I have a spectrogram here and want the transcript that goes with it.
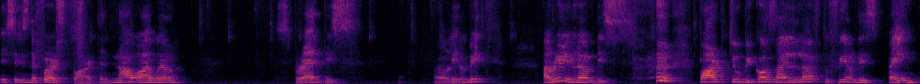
This is the first part and now I will spread this a little bit. I really love this part too because I love to feel this paint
